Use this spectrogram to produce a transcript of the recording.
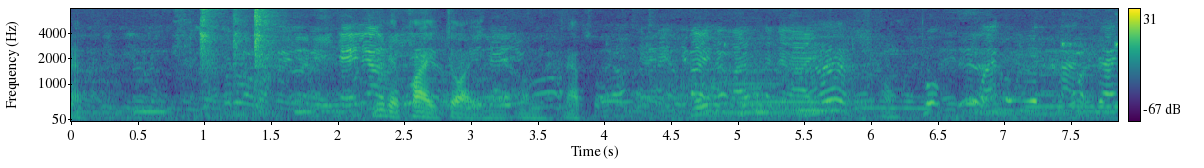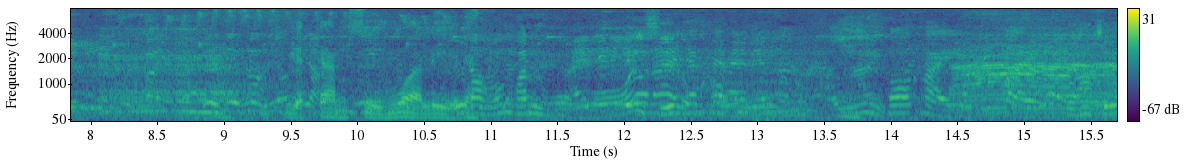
ครับนี่เดี๋ยวควายจอยนะครับมันนะครับเหยียดกล้ามสื่อมั่วเลยนะสองพันหกโอ้ยซื้อกับขาพอไข่ข่ผมซื้อ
